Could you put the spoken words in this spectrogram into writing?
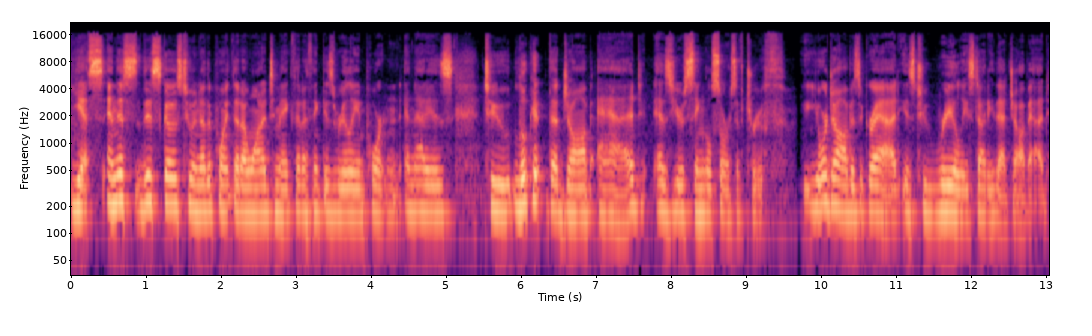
Yes, and this this goes to another point that I wanted to make that I think is really important, and that is to look at the job ad as your single source of truth your job as a grad is to really study that job ad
